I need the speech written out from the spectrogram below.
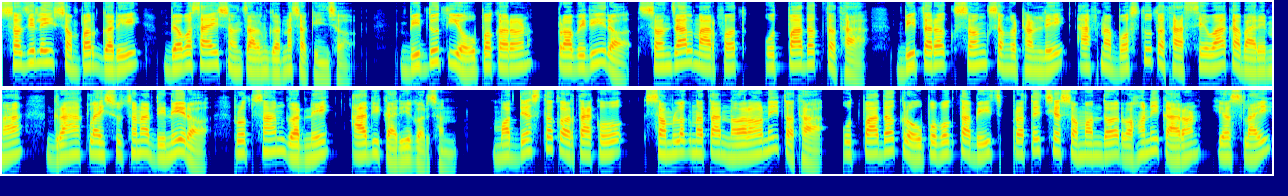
सजिलै सम्पर्क गरी व्यवसाय सञ्चालन गर्न सकिन्छ। विद्युतीय उपकरण प्रविधि र सञ्जाल मार्फत उत्पादक तथा वितरक सङ्घ सङ्गठनले आफ्ना वस्तु तथा सेवाका बारेमा ग्राहकलाई सूचना दिने र प्रोत्साहन गर्ने आदि कार्य गर्छन्। मध्यस्थकर्ताको संलग्नता नरहने तथा उत्पादक र उपभोक्ता बीच प्रत्यक्ष सम्बन्ध रहने कारण यसलाई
